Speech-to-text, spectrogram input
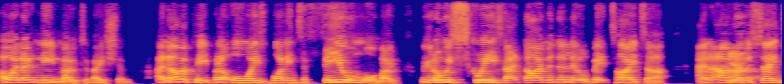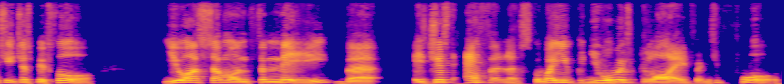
oh, I don't need motivation. And other people are always wanting to feel more. Mo- we can always squeeze that diamond a little bit tighter. And I, yeah. I was saying to you just before, you are someone for me that it's just effortless. The way you you almost glide when you walk,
